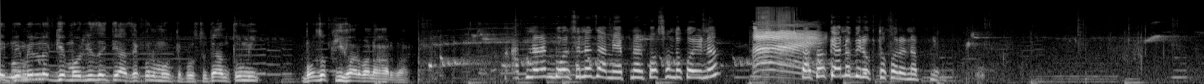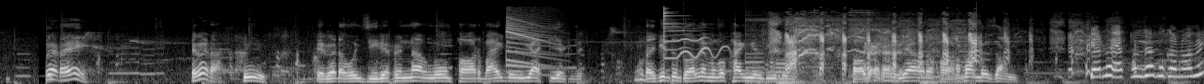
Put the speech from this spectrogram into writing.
এই প্রেমের লোক গিয়ে মরিয়ে যাইতে আছে কোনো মুহূর্তে প্রস্তুত। এখন তুমি বোঝো কি হরবা না হরবা। আপনারা আমি বলছি না যে আমি আপনার পছন্দ করি না? তারপর কেন বিরক্ত করেন আপনি? বেড়া এ এ বেড়া হুম। এ বেড়া ওই জিরে না লোম খাওয়ার বাইরে ওই আটকে লাগবে কিন্তু দলে মুখে ফাইনাল দিয়ে দেবে। আর হয় আপামে যান। কেন এখন যাব কেন আমি?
